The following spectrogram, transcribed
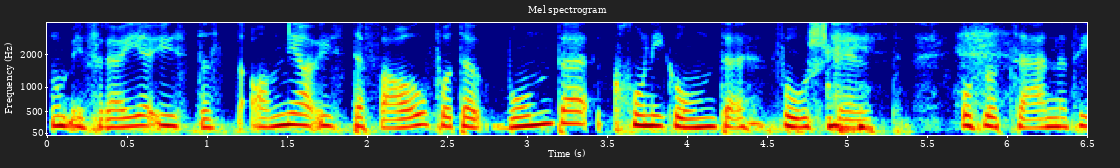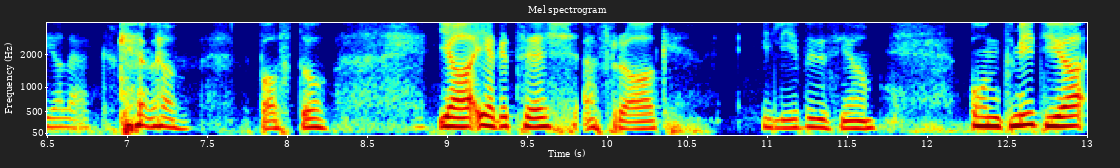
Und wir freuen uns, dass Anja uns den Fall von der wunden Kunigunde vorstellt. auf Luzerner Dialekt. Genau, passt auch. Ja, ich habe zuerst eine Frage. Ich liebe das ja. Und wir ja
